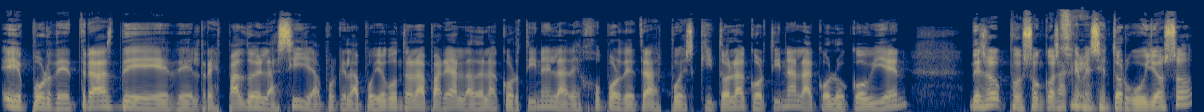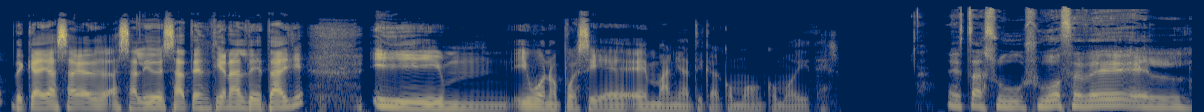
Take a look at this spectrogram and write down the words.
eh, por detrás de- del respaldo de la silla, porque la apoyó contra la pared al lado de la cortina y la dejó por detrás. Pues quitó la cortina, la colocó bien. De eso, pues son cosas que me siento orgulloso de que haya sa- ha salido esa atención al detalle. Y, y bueno, pues sí, es, es maniática, como, como dices. Esta su, su OCD, el,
